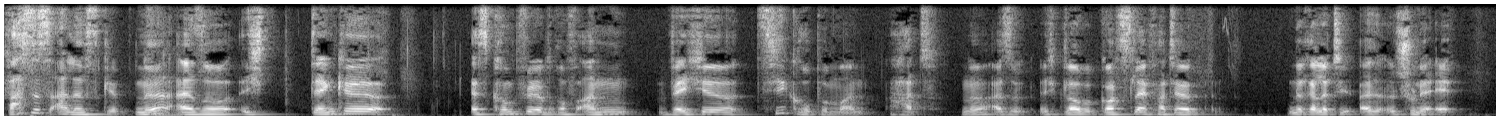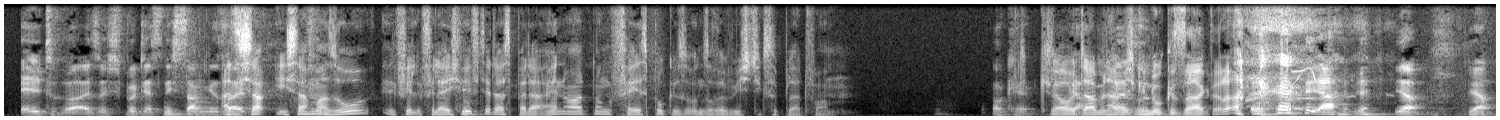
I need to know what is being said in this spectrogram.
was es alles gibt, ne? Also ich denke, es kommt wieder darauf an, welche Zielgruppe man hat. Ne? Also ich glaube, Godslave hat ja eine relativ, also schon eine ältere. Also ich würde jetzt nicht sagen, ihr also seid. Ich sag, ich sag mal so, vielleicht hilft dir das bei der Einordnung. Facebook ist unsere wichtigste Plattform. Okay. Ich glaube, ja, damit habe also, ich genug gesagt, oder? ja, ja, ja, ja.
